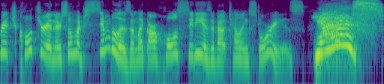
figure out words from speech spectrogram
rich culture and there's so much symbolism. Like our whole city is about telling stories. Yes.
